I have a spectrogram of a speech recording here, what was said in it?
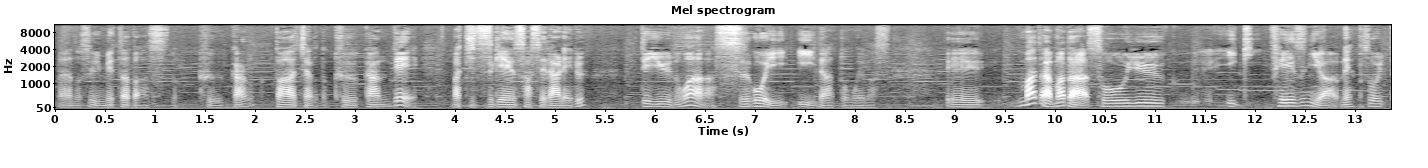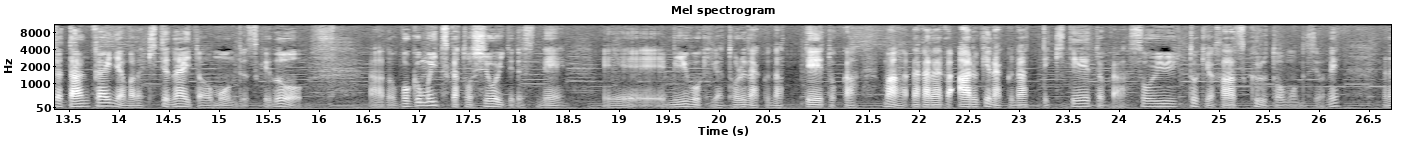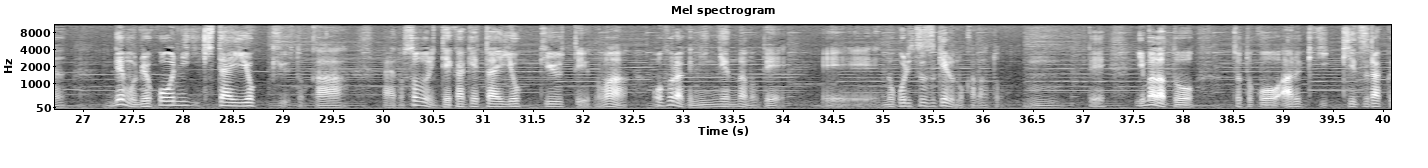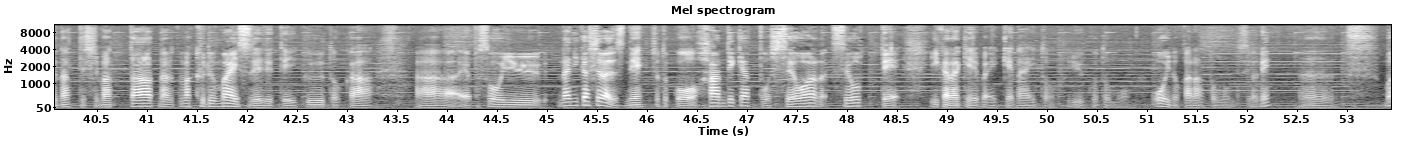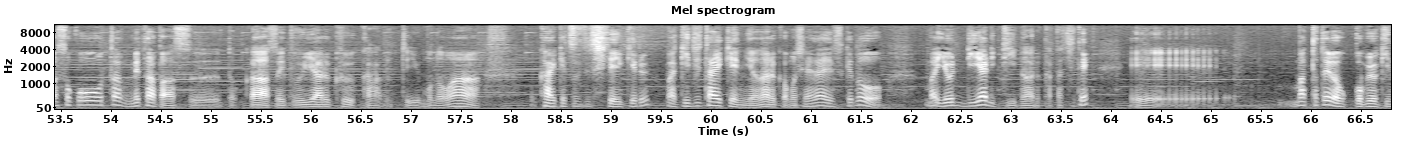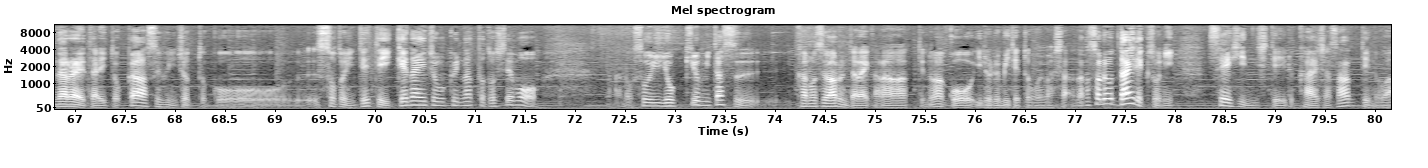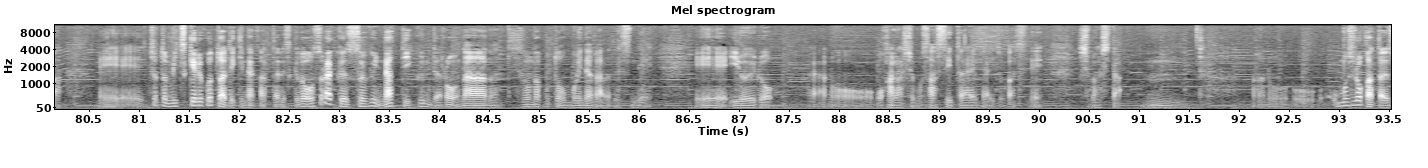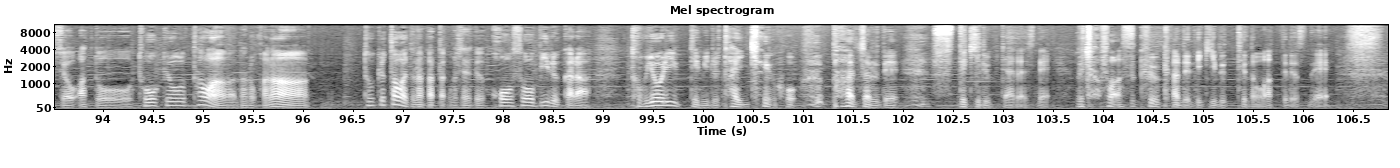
あのそういうメタバースの空間、バーチャルの空間で、まあ、実現させられるっていうのは、すごいいいなと思います。でまだまだそういうフェーズにはね、そういった段階にはまだ来てないとは思うんですけど、あの僕もいつか年老いてですね、えー、身動きが取れなくなってとか、まあ、なかなか歩けなくなってきてとか、そういう時が必ず来ると思うんですよね。うん。でも旅行に行きたい欲求とか、あの外に出かけたい欲求っていうのは、おそらく人間なので、えー、残り続けるのかなと。うん。で、今だと、ちょっとこう歩きづらくなってしまったとなると、まあ、車椅子で出ていくとか、あやっぱそういう何かしらですね、ちょっとこうハンディキャップを背負わ背負っていかなければいけないということも多いのかなと思うんですよね。うんまあ、そこを多分メタバースとかそういう VR 空間っていうものは解決していける、まあ、疑似体験にはなるかもしれないですけど、まあ、よりリアリティのある形で、えーまあ、例えばご病気になられたりとか、そういうふうにちょっとこう、外に出ていけない状況になったとしても、あのそういう欲求を満たす可能性はあるんじゃないかなっていうのは、こう、いろいろ見てて思いました。だかそれをダイレクトに製品にしている会社さんっていうのは、えー、ちょっと見つけることはできなかったですけど、おそらくそういう風になっていくんだろうな、なんて、そんなことを思いながらですね、えー、いろいろ、あのお話もさせていただいたりとかですね、しました。うん。あの、面白かったですよ。あと、東京タワーなのかな東京タワーじゃなかったかもしれないけど、高層ビルから飛び降りてみる体験をバーチャルでできるみたいなですね、メタバース空間でできるっていうのもあってですね、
